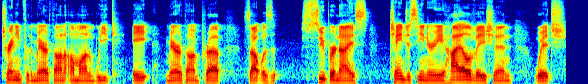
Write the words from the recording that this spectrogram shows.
Training for the marathon. I'm on week eight marathon prep. So that was super nice. Change of scenery, high elevation, which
